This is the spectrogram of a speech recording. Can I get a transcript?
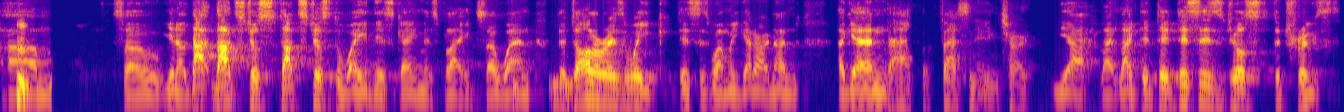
hmm. um, so you know that that's just that's just the way this game is played. So when the hmm. dollar is weak, this is when we get our and again, That's a fascinating chart. yeah, like like the, the, this is just the truth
